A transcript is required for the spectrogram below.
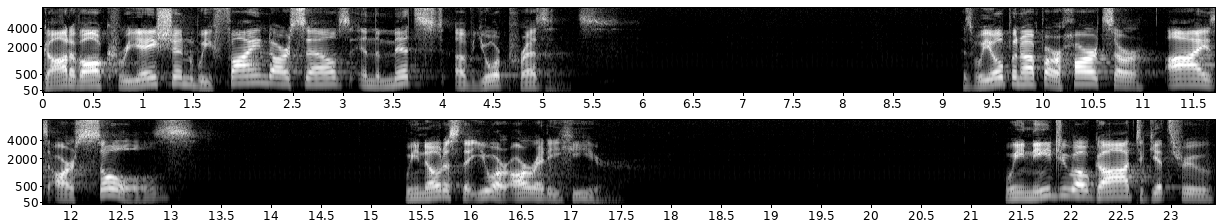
God of all creation, we find ourselves in the midst of your presence. As we open up our hearts, our eyes, our souls, we notice that you are already here. We need you, O oh God, to get through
